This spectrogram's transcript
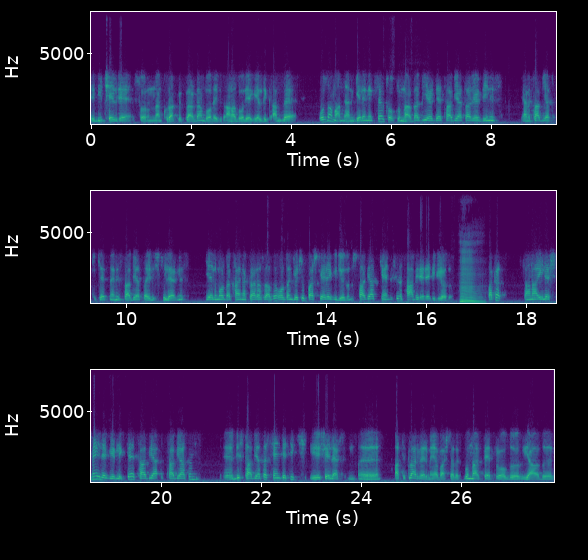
e, bir çevre sorunundan, kuraklıklardan dolayı biz Anadolu'ya geldik ve o zaman yani geleneksel toplumlarda bir yerde tabiata verdiğiniz yani tabiatı tüketmeniz, tabiatla ilişkileriniz diyelim orada kaynaklar azaldı. Oradan göçüp başka yere gidiyordunuz. Tabiat kendisini tamir edebiliyordu. Hmm. Fakat sanayileşme ile birlikte tabiat, tabiatın e, biz tabiata sentetik e, şeyler e, atıklar vermeye başladık. Bunlar petroldur, yağdır,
